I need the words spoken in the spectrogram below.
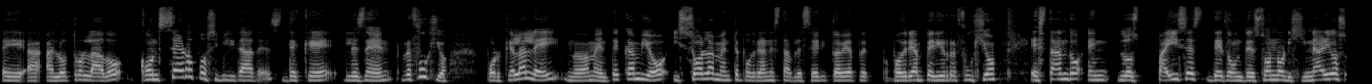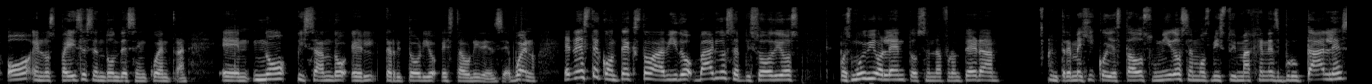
eh, al otro lado con cero posibilidades de que les den refugio porque la ley nuevamente cambió y solamente podrían establecer y todavía podrían pedir refugio estando en los países de donde son originarios o en los países en donde se encuentran, no pisando el territorio estadounidense. Bueno, en este contexto ha habido varios episodios pues muy violentos en la frontera entre México y Estados Unidos. Hemos visto imágenes brutales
